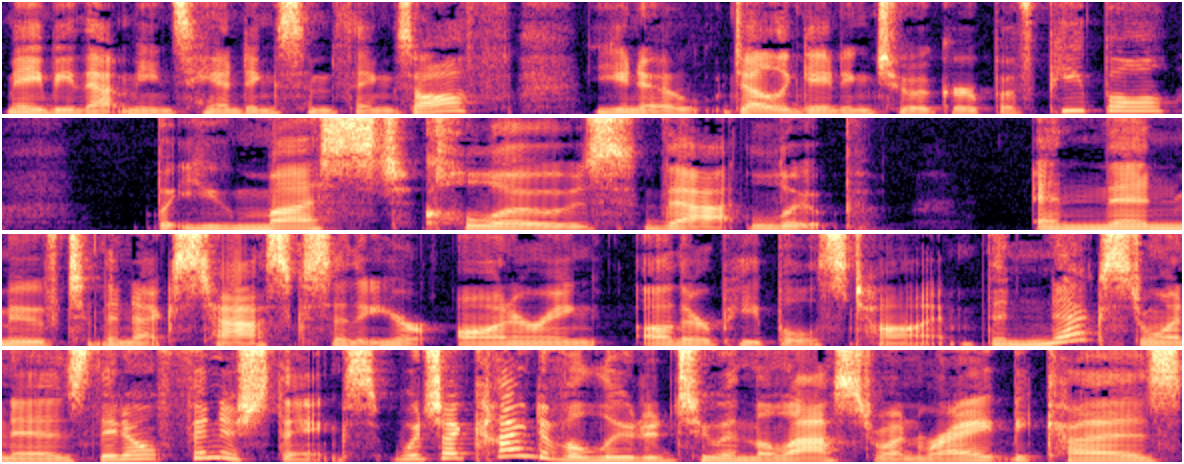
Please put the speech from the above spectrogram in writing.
Maybe that means handing some things off, you know, delegating to a group of people but you must close that loop and then move to the next task so that you're honoring other people's time. The next one is they don't finish things, which I kind of alluded to in the last one, right? Because,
